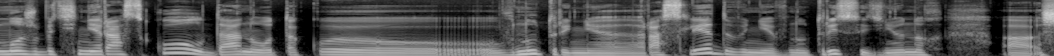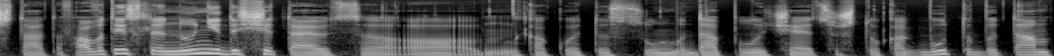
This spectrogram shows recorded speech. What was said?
может быть, не раскол, да, но вот такое внутреннее расследование внутри Соединенных Штатов. А вот если, ну, не досчитаются э, какой-то суммы, да, получается, что как будто бы там,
